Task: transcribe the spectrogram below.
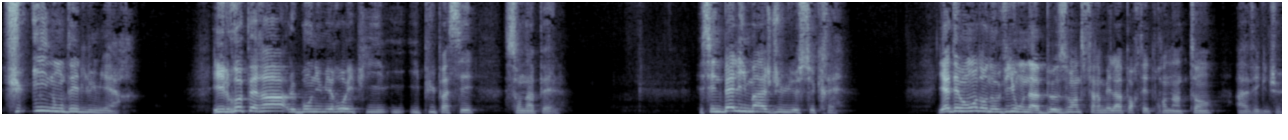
fut inondé de lumière. Et il repéra le bon numéro et puis il, put passer son appel. Et c'est une belle image du lieu secret. Il y a des moments dans nos vies où on a besoin de fermer la porte et de prendre un temps avec Dieu.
